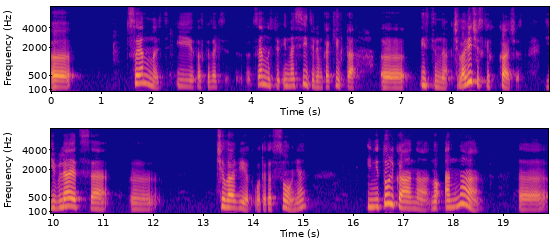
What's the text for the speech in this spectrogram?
э, ценность и, так сказать, ценностью и носителем каких-то э, истинно человеческих качеств является э, человек, вот этот Соня, и не только она, но она э,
